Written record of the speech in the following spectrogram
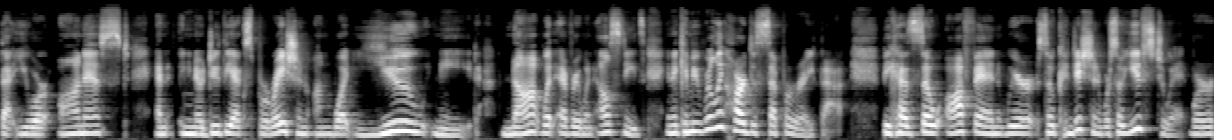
that you are honest and, you know, do the exploration on what you need, not what everyone else needs. And it can be really hard to separate that because so often we're so conditioned, we're so used to it. We're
